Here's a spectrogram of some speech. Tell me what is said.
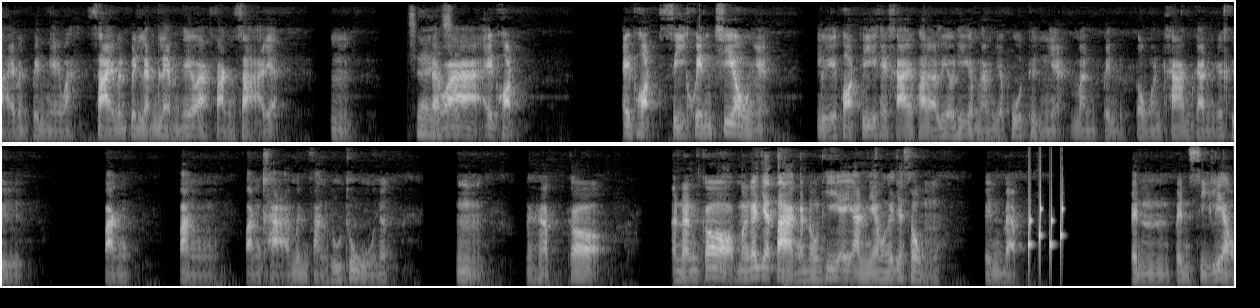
สายมันเป็นไงวะ สายมันเป็นแหลมๆใช่ป่ะฝั่งสายอะ อืม ใช่ แต่ว่าไอ้พอร์ตไอ้พอร์ต sequential เนี่ยหรือไอ้พอร์ตที่คล้ายๆ parallel ที่กำลังจะพูดถึงเนี่ย มันเป็นตรงกันข้ามกันก็คือ ฝั่งฝั่งฝั่งขาเป็นฝั่งทู่ๆเนอะอืมนะครับ ก็ อันนั้นก็มันก็จะต่างกันตรงที่ไออันเนี้ยมันก็จะส่งเป็นแบบเป็นเป็นซีเรียล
